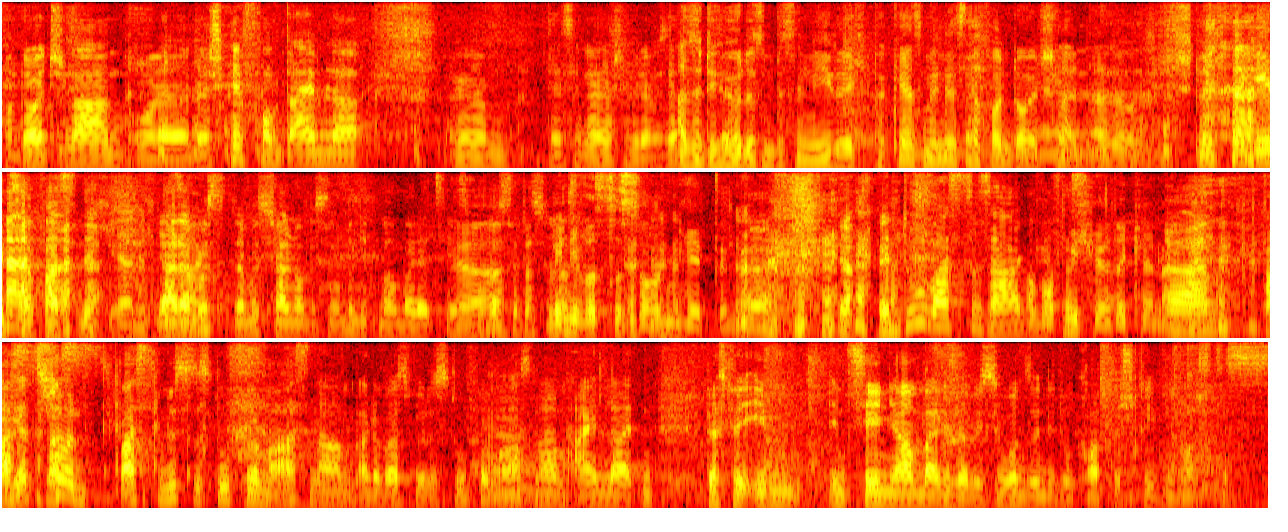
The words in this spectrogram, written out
von Deutschland oder der Chef vom Daimler. Ähm, der ist ja leider schon wieder besetzt. Also die Hürde ist ein bisschen niedrig, Verkehrsminister von Deutschland. Also schlechter geht es ja fast nicht, ehrlich ja, da gesagt. muss, da muss ich halt noch ein bisschen unbeliebt machen bei der CSU, Ja. dass du das Wenn ich was zu sagen hätte. Ne? ja, wenn du was zu sagen Aber auf hättest. mich hört ja keiner. Ähm, was, Jetzt was, schon. Was müsstest du für Maßnahmen oder was würdest du für Maßnahmen einleiten, dass wir eben in zehn Jahren bei dieser Vision sind, die du gerade beschrieben hast? Das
